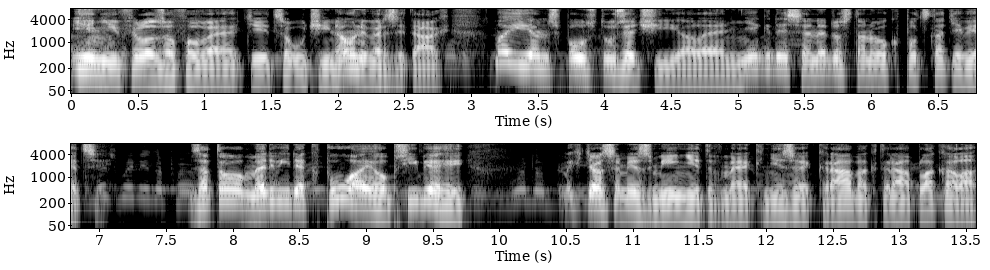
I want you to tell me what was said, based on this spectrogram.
Jiní filozofové, ti, co učí na univerzitách, mají jen spoustu řečí, ale nikdy se nedostanou k podstatě věci. Za to Medvídek Pů a jeho příběhy Chtěl jsem je zmínit v mé knize Kráva, která plakala.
